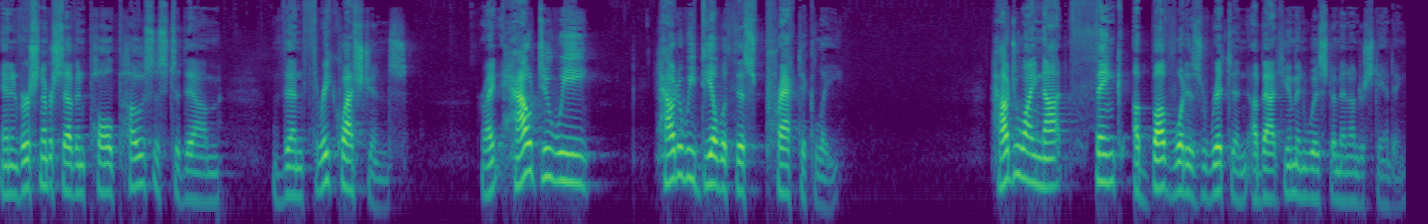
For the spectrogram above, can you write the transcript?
And in verse number seven, Paul poses to them then three questions. Right? How do we how do we deal with this practically? How do I not think above what is written about human wisdom and understanding?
